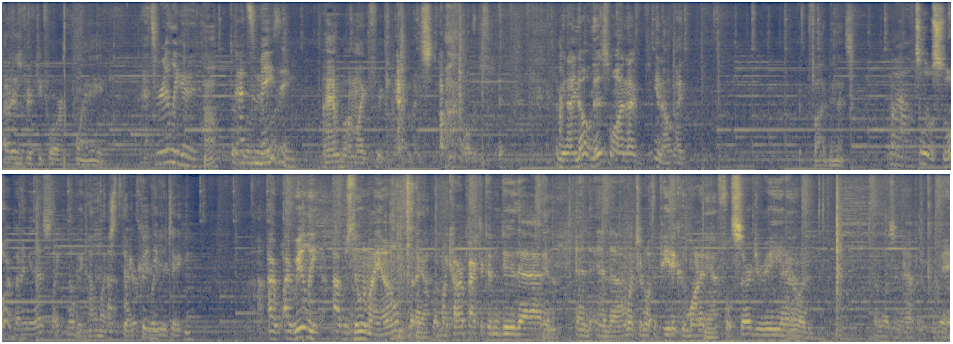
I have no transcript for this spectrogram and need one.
That is. 154.8. That's really good. Huh? That's amazing. I am. I'm like freaking out myself. Holy shit. I mean, I know this one. I, you know, like Five minutes. Wow. it's a little sore, but I mean, that's like no big. How much I- I therapy couldn't were you taking? I, I really, I was doing my own, but, Yeah. I, but my chiropractor couldn't do that, and and and uh, I went to an orthopedic who wanted Yeah. full surgery, and I went, that wasn't happening for me.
